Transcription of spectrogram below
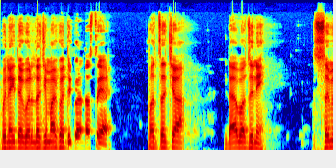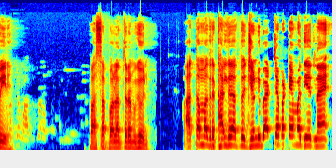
पुन्हा एकदा गोलंदाजी मार्ग होती. गोलंदाज तयार. पंचांच्या डाव्या बाजूने समीर. पाच सहा पालांतरम घेऊन. आता मात्र खाली राहतो चेंडू बॅटच्या पट्ट्यामध्ये येत नाही.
